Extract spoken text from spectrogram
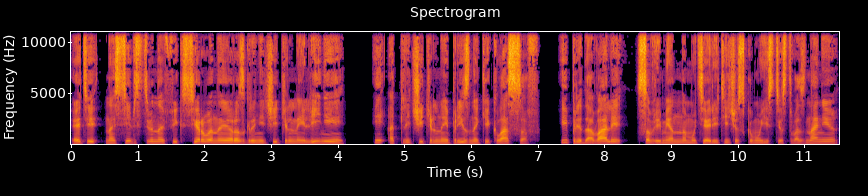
эти насильственно фиксированные разграничительные линии и отличительные признаки классов и придавали современному теоретическому естествознанию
